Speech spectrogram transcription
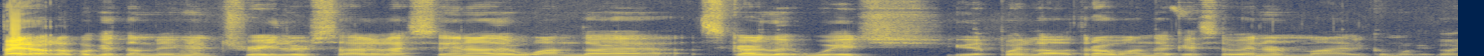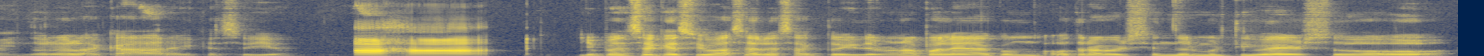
Pero, Pero, porque también en el trailer sale la escena de Wanda Scarlet Witch y después la otra Wanda que se ve normal, como que cogiéndole la cara y qué sé yo. ajá, Yo pensé que eso iba a ser exacto, y de una pelea con otra versión del multiverso o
